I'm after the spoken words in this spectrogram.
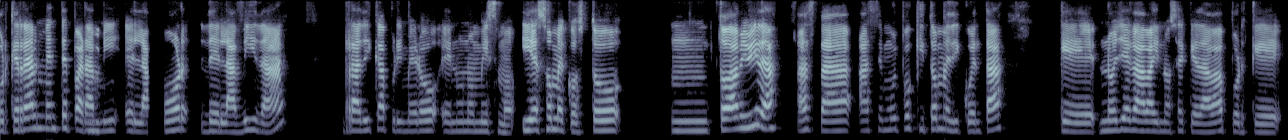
porque realmente para Mm. mí el amor de la vida radica primero en uno mismo y eso me costó mmm, toda mi vida. Hasta hace muy poquito me di cuenta que no llegaba y no se quedaba porque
